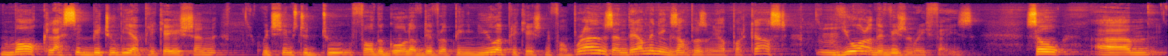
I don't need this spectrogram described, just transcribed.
more classic B2B application, which seems to do for the goal of developing new application for brands, and there are many examples on your podcast, mm. you are the visionary phase. So um,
